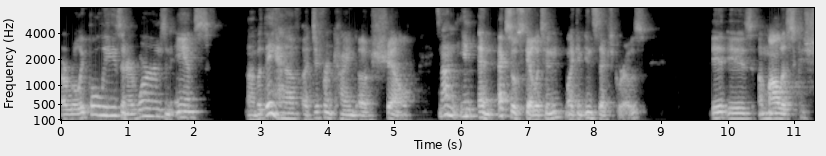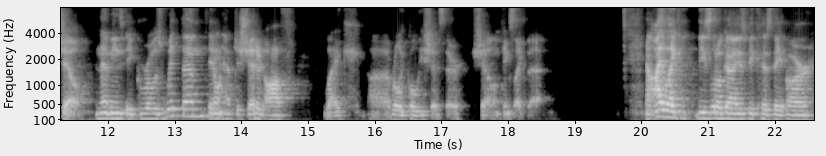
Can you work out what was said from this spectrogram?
our roly-polies and our worms and ants, um, but they have a different kind of shell. It's not an, in, an exoskeleton like an insect grows. It is a mollusk shell, and that means it grows with them. They don't have to shed it off like uh, roly-poly sheds their shell and things like that. Now, I like these little guys because they are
